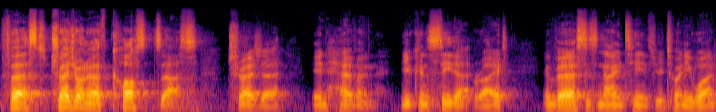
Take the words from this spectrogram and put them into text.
First, treasure on earth costs us treasure in heaven. You can see that, right? In verses 19 through 21.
